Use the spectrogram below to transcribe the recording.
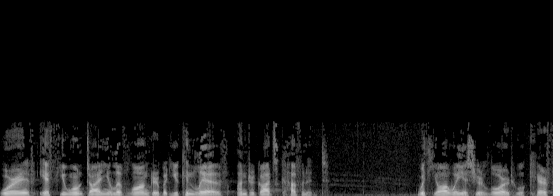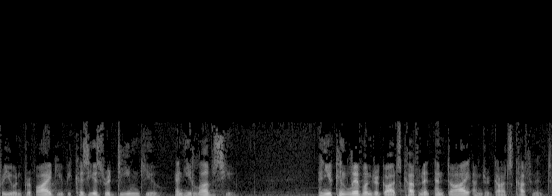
or if, if you won't die and you live longer, but you can live under God's covenant with Yahweh as your Lord who will care for you and provide you because He has redeemed you and He loves you. And you can live under God's covenant and die under God's covenant.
